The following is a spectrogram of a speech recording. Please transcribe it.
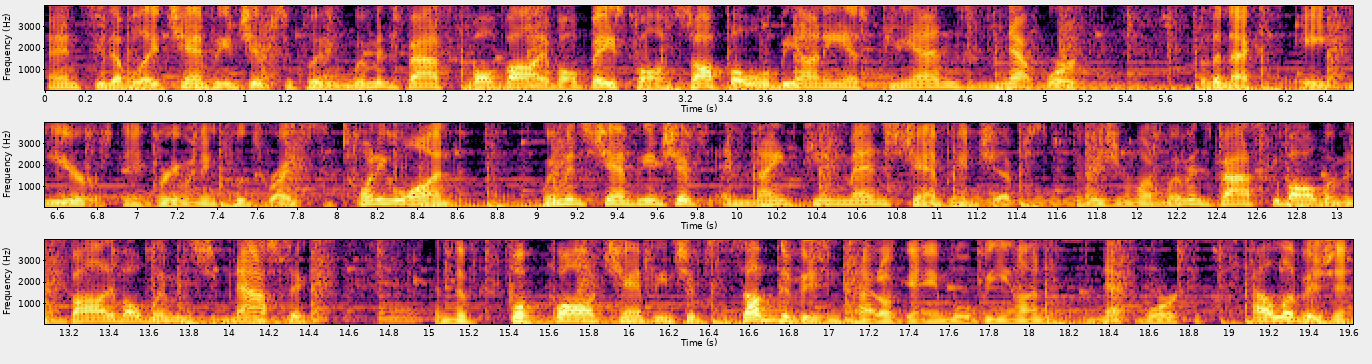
NCAA championships, including women's basketball, volleyball, baseball, and softball, will be on ESPN's network for the next eight years. The agreement includes rights to 21 women's championships and 19 men's championships. Division One women's basketball, women's volleyball, women's gymnastics, and the football championship subdivision title game will be on network television.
